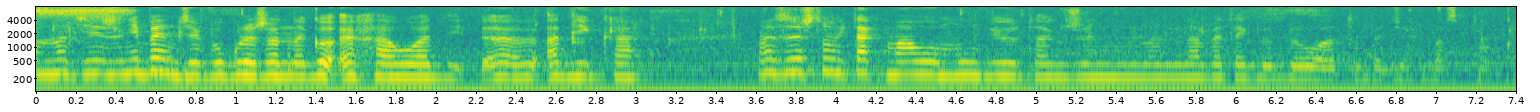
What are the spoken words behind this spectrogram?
Mam nadzieję, że nie będzie w ogóle żadnego echa u Adi- e, Adika, A zresztą i tak mało mówił, także nawet jakby było, to będzie chyba spoko.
